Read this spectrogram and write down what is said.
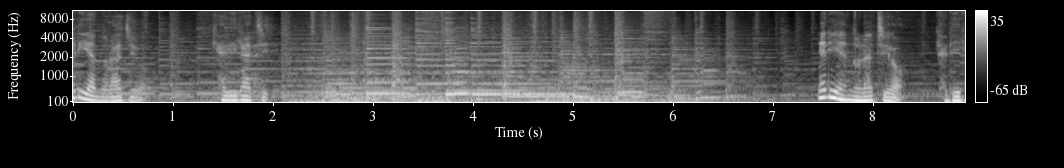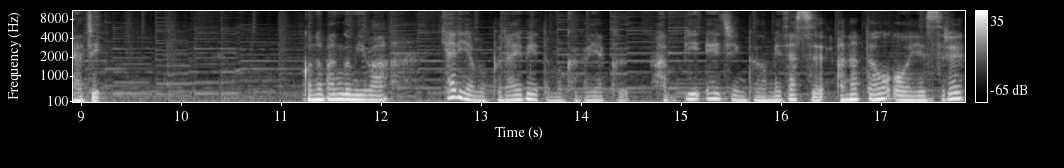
キャリアのラジオ。キャリラジ。キャリアのラジオ。キャリラジ。この番組はキャリアもプライベートも輝くハッピーエイジングを目指すあなたを応援する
